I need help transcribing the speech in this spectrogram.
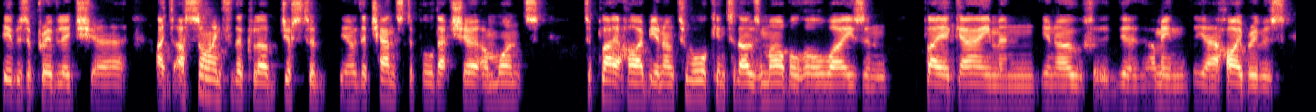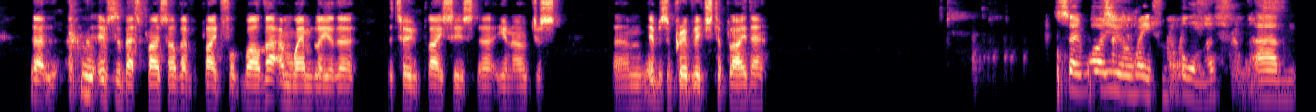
It was a privilege. Uh, I, I, signed for the club just to, you know, the chance to pull that shirt on once, to play at high, you know, to walk into those marble hallways and play a game. And you know, I mean, yeah, Highbury was that, it was the best place I've ever played football. That and Wembley are the, the two places that you know just um, it was a privilege to play there. So while you were away from Bournemouth, um,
